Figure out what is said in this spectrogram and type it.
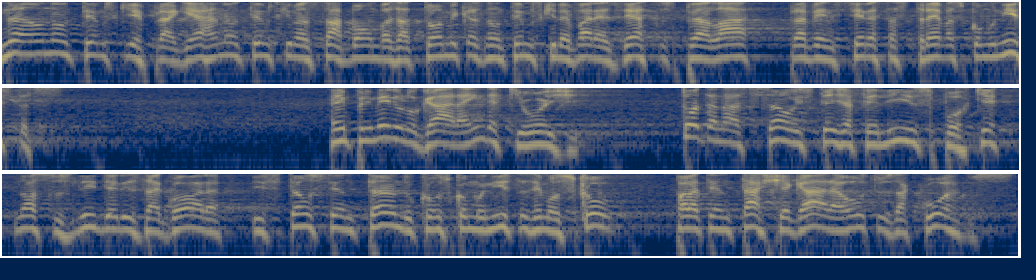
Não, não temos que ir para a guerra, não temos que lançar bombas atômicas, não temos que levar exércitos para lá para vencer essas trevas comunistas. Em primeiro lugar, ainda que hoje toda a nação esteja feliz porque nossos líderes agora estão sentando com os comunistas em Moscou para tentar chegar a outros acordos.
